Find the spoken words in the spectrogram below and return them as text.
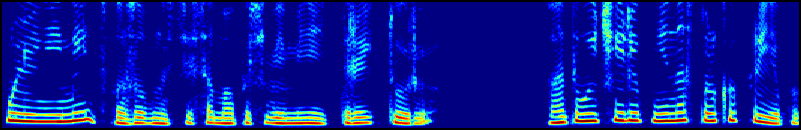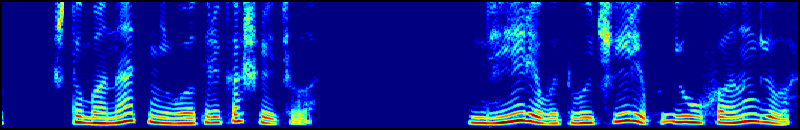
Пуля не имеет способности сама по себе менять траекторию, а твой череп не настолько крепок, чтобы она от него отрикошетила. Дерево, твой череп и ухо ангела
